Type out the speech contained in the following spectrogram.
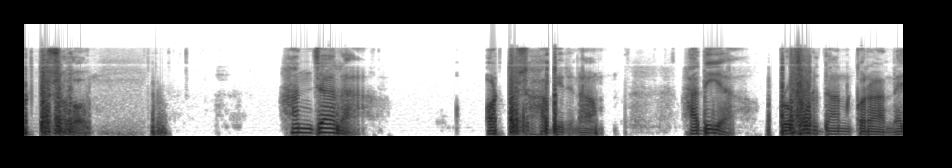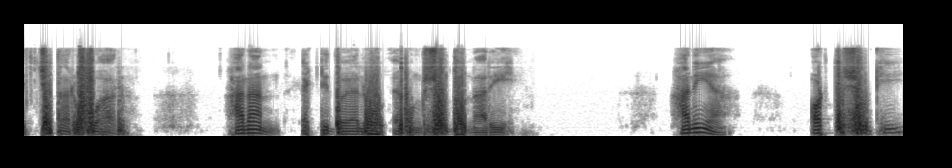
অর্থসহ হানজালা, অর্থ সাহাবীর নাম। হাদিয়া, প্রভুর দান করা ন্যায্যতার উপহার। হানান, একটি দয়ালু এবং শুধু নারী। হানিয়া, অর্থ সুখী,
